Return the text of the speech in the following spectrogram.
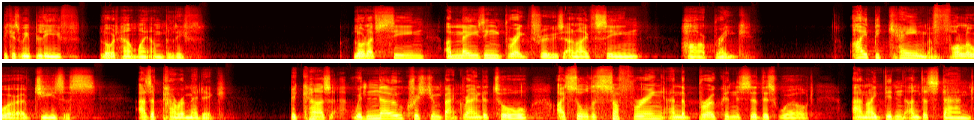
Because we believe, Lord, help my unbelief. Lord, I've seen amazing breakthroughs and I've seen heartbreak. I became a follower of Jesus as a paramedic because, with no Christian background at all, I saw the suffering and the brokenness of this world and I didn't understand.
